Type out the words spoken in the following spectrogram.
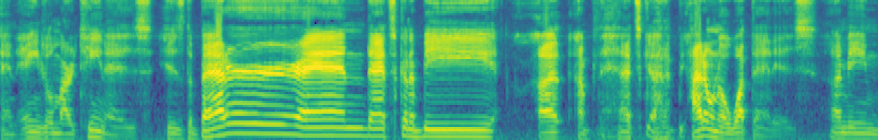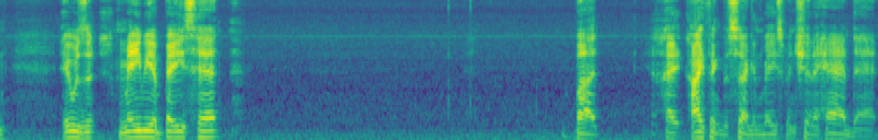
and Angel Martinez is the batter, and that's going to be uh, um, that's got to be. I don't know what that is. I mean, it was maybe a base hit. but I, I think the second baseman should have had that.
